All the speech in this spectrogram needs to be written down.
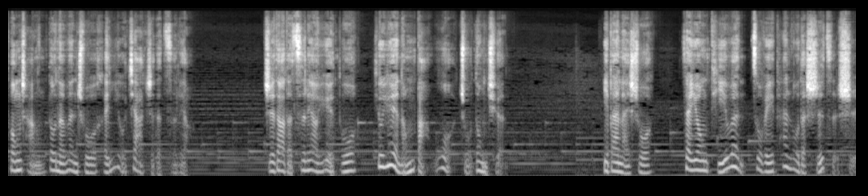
通常都能问出很有价值的资料。知道的资料越多，就越能把握主动权。一般来说。在用提问作为探路的石子时，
